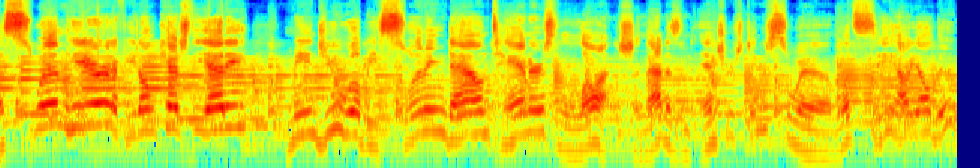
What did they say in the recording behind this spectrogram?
A swim here, if you don't catch the eddy, means you will be swimming down Tanner's Launch, and that is an interesting swim. Let's see how y'all do.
